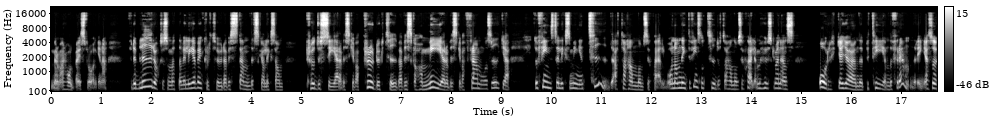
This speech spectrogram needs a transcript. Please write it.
med de här hållbarhetsfrågorna. För det blir också som att när vi lever i en kultur där vi ständigt ska liksom producera, vi ska vara produktiva, vi ska ha mer och vi ska vara framgångsrika. Då finns det liksom ingen tid att ta hand om sig själv. Och om det inte finns någon tid att ta hand om sig själv, men hur ska man ens orka göra en beteendeförändring? Alltså,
